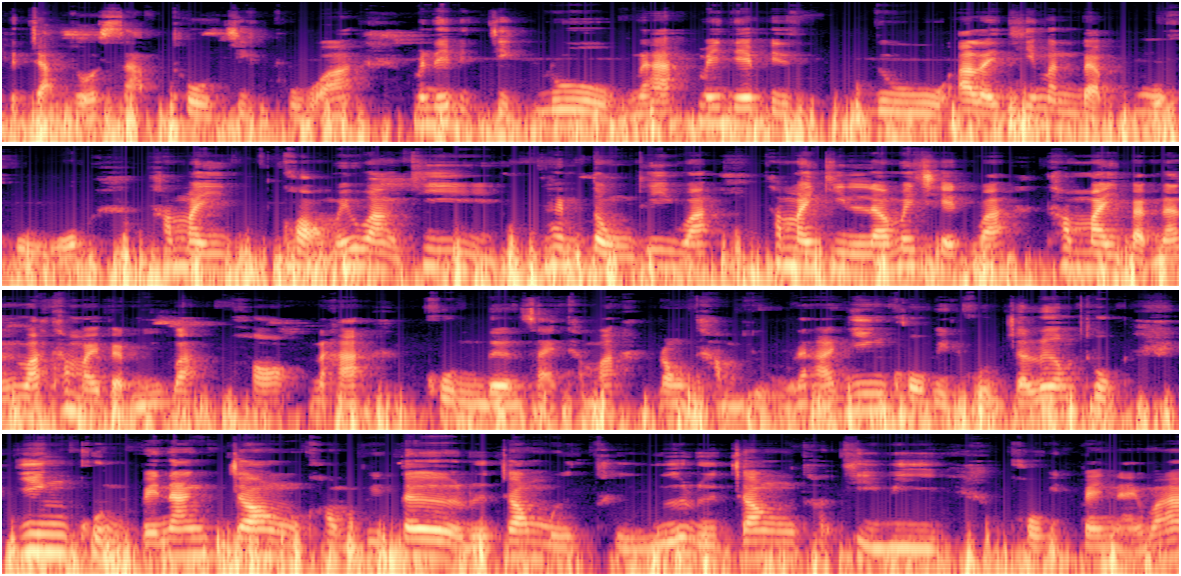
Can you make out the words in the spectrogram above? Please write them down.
ไปจับโทรศัพท์โทรจิกผัว ไม่ได้ไปจิกลูกนะไม่ได้ไป ดูอะไรที่มันแบบโมโหทำไมของไม่วางที่ให้มันตรงที่วะทำไมกินแล้วไม่เช็ดวะทำไมแบบนั้นวะทำไมแบบนี้วะเพราะนะคะคุณเดินสายธรรมะลองทำดูนะคะ ยิ่งโควิดคุณจะเริ่มทุกข์ยิ่งคุณไปนั่งจ้องคอมพิวเตอร์ หรือจ้องมือถือหรือจ้องทีวีโควิดไปไหนว่า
